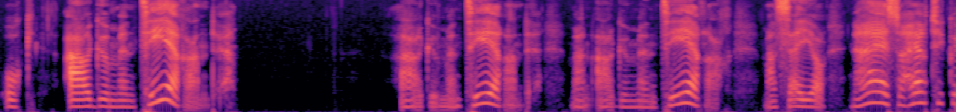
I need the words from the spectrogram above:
och argumenterande. Argumenterande. Man argumenterar. Man säger nej, så här tycker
